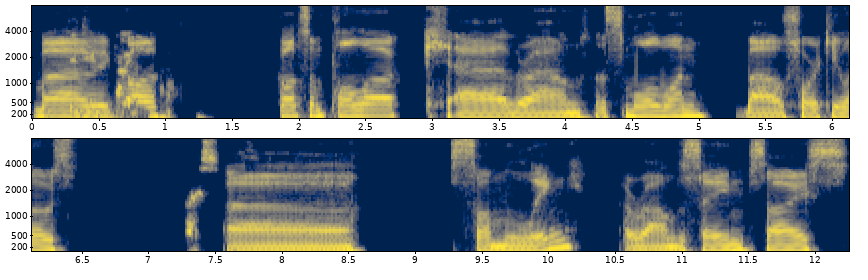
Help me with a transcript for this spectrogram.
But Did you we caught, some pollock uh, around a small one, about four kilos. Nice. Uh, some ling around the same size.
